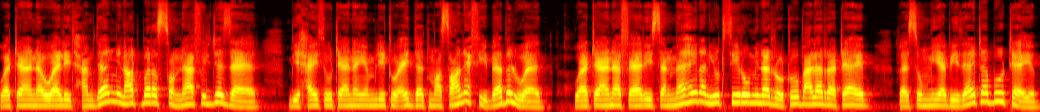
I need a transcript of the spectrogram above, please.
وكان والد حمدان من أكبر الصناع في الجزائر بحيث كان يملك عدة مصانع في باب الواد. وكان فارسا ماهرا يكثر من الركوب على الركائب فسمي بذلك بوركايب.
